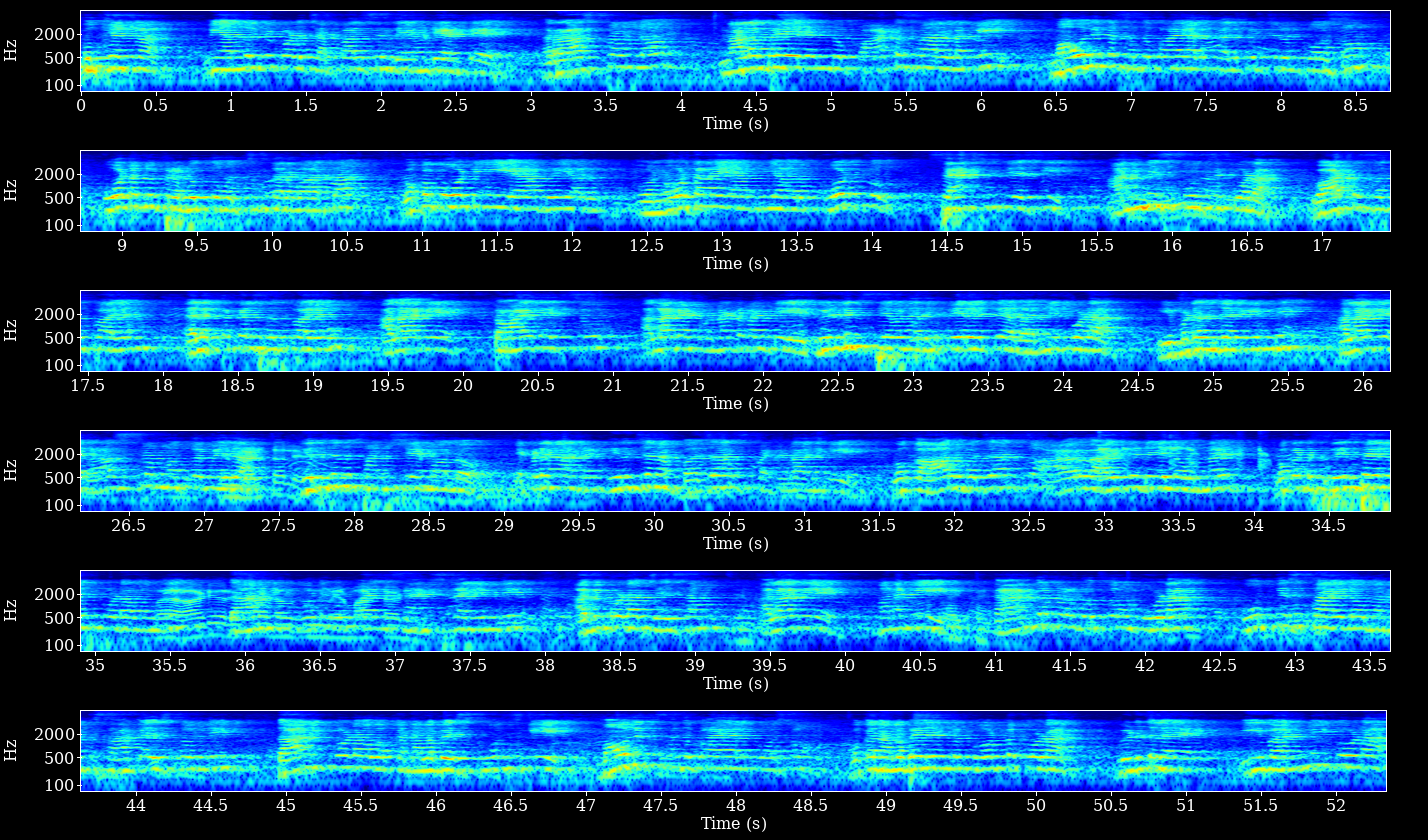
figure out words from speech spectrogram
ముఖ్యంగా మీ అందరికీ కూడా చెప్పాల్సింది ఏమిటి అంటే రాష్ట్రంలో నలభై రెండు పాఠశాలలకి మౌలిక సదుపాయాలు కల్పించడం కోసం కూటమి ప్రభుత్వం వచ్చిన తర్వాత ఒక కోటి యాభై ఆరు నూట యాభై ఆరు కోట్లు శాంక్షన్ చేసి అన్ని స్కూల్స్ కూడా వాటర్ సదుపాయం ఎలక్ట్రికల్ సదుపాయం అలాగే టాయిలెట్స్ అలాగే అక్కడ ఉన్నటువంటి బిల్డింగ్స్ ఏమైనా రిపేర్ అయితే అవన్నీ కూడా ఇవ్వడం జరిగింది. అలాగే రాష్ట్రం మొత్తం మీద గిరిజన సంక్షేమంలో ఎక్కడైనా గిరిజన బజార్స్ పెట్టడానికి ఒక ఆరు బజార్స్ ఆరు ఐటీడీలో ఉన్నాయి. ఒకటి శ్రీశైలం కూడా ఉంది. దానికి శాంక్షన్ అయ్యింది. అవి కూడా చేశాం. అలాగే మనకి కేంద్ర ప్రభుత్వం కూడా పూర్తి స్థాయిలో మనకు సహకరిస్తుంది. దానికి కూడా ఒక నలభై స్కూల్స్కి మౌలిక సదుపాయాల కోసం ఒక నలభై రెండు కోట్లు కూడా విడుదలయ్యాయి ఇవన్నీ కూడా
